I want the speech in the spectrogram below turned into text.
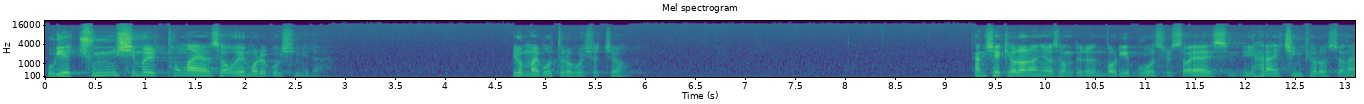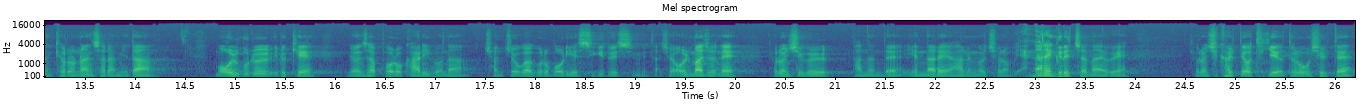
우리의 중심을 통하여서 외모를 보십니다. 이런 말 못 들어보셨죠? 당시에 결혼한 여성들은 머리에 무엇을 써야 했습니다. 이 하나의 징표로서 난 결혼한 사람이다. 뭐 얼굴을 이렇게 면사포로 가리거나 천조각으로 머리에 쓰기도 했습니다. 제가 얼마 전에 결혼식을 봤는데 옛날에 하는 것처럼 옛날엔 그랬잖아요. 왜 결혼식 할 때 어떻게 해요? 들어오실 때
